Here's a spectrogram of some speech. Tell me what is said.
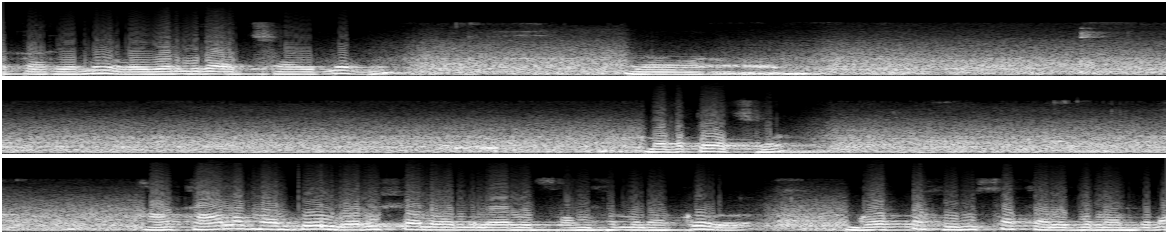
కార్యము ఎనిమిదో అధ్యాయము మొదటి వచ్చిన ఆ కాలమందు ఎరుషలేములోని సంఘమునకు గొప్ప హింస కలిగినందున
